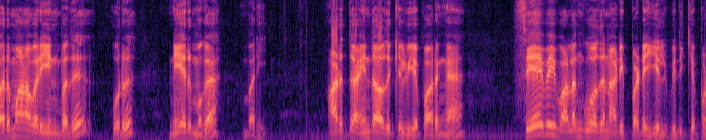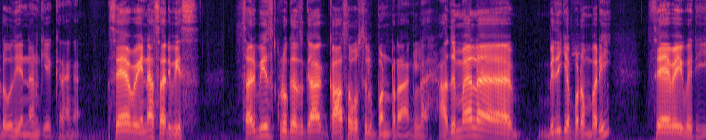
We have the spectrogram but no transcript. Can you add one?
வருமான வரி என்பது ஒரு நேர்முக வரி. அடுத்து ஐந்தாவது கேள்வியை பாருங்கள் சேவை வழங்குவதன் அடிப்படையில் விதிக்கப்படுவது என்னன்னு கேட்குறாங்க சேவைனா சர்வீஸ். சர்வீஸ் கொடுக்கறதுக்காக காசை வசூல் பண்ணுறாங்களே அது மேலே விதிக்கப்படும் வரி சேவை வரி.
